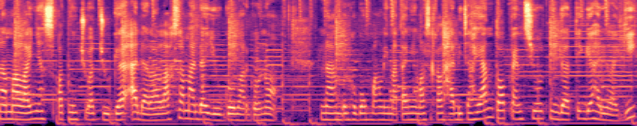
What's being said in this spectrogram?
nama lain yang sempat mencuat juga adalah Laksamada Yugo Margono. Nah, berhubung Panglima TNI Marsikal Hadi Cahyanto pensiun tinggal tiga hari lagi,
